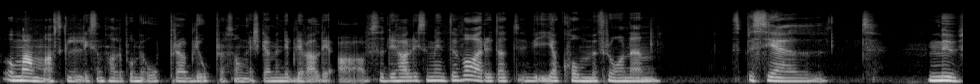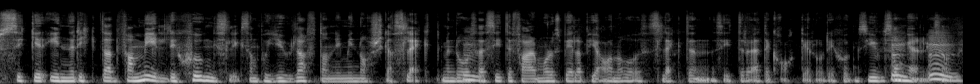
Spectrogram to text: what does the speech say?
Och mamma skulle liksom hålla på med opera och bli operasångerska men det blev aldrig av. Så det har liksom inte varit att jag kommer från en speciellt musikerinriktad familj. Det sjungs liksom på julafton i min norska släkt. Men då så här sitter farmor och spelar piano och släkten sitter och äter kakor och det sjungs julsånger. Liksom. Mm.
